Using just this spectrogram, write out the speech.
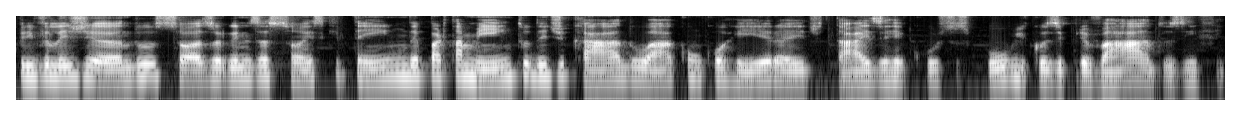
privilegiando só as organizações que têm um departamento dedicado a concorrer a editais e recursos públicos e privados, enfim.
